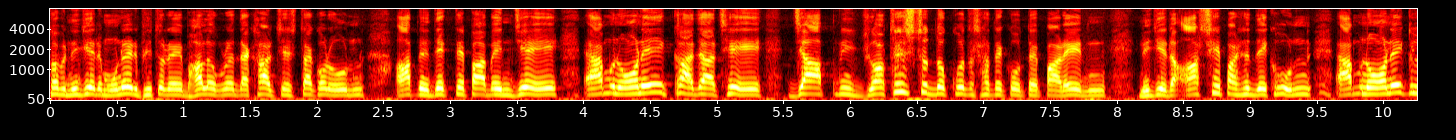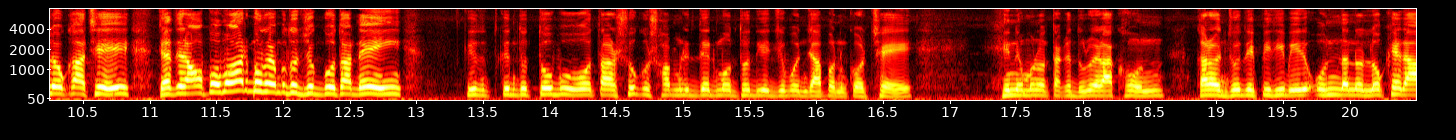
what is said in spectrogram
তবে নিজের মনের ভিতরে ভালো করে দেখার চেষ্টা করুন। আপনি দেখতে পাবেন যে এমন অনেক কাজ আছে যা আপনি যথেষ্ট দক্ষতার সাথে করতে পারেন। নিজের আশেপাশে দেখুন, এমন অনেক লোক আছে যাদের অপমান মতো যোগ্যতা নেই, কিন্তু কিন্তু তবুও তার সুখ সমৃদ্ধির মধ্য দিয়ে জীবনযাপন করছে। হীনমনতাকে দূরে রাখুন। কারণ যদি পৃথিবীর অন্যান্য লোকেরা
